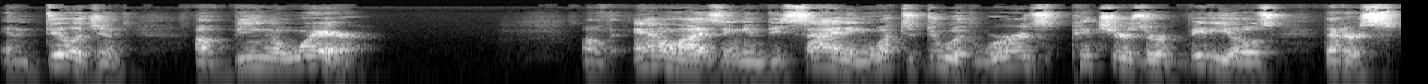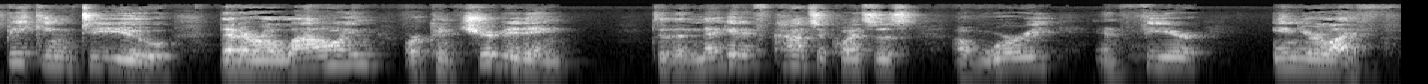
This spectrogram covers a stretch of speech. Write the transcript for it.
and diligent of being aware of analyzing and deciding what to do with words, pictures, or videos that are speaking to you, that are allowing or contributing to the negative consequences of worry and fear in your life.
